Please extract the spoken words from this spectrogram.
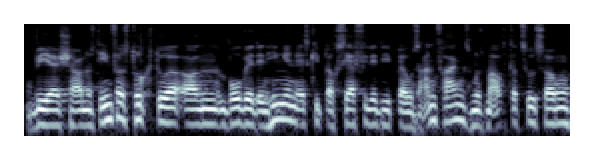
Wir schauen uns die Infrastruktur an, wo wir denn hingehen. Es gibt auch sehr viele, die bei uns anfragen, das muss man auch dazu sagen.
